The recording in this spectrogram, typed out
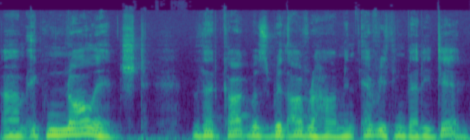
um, acknowledged that God was with Abraham in everything that he did.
